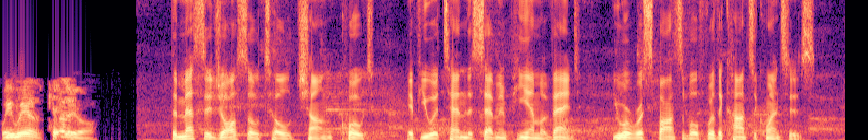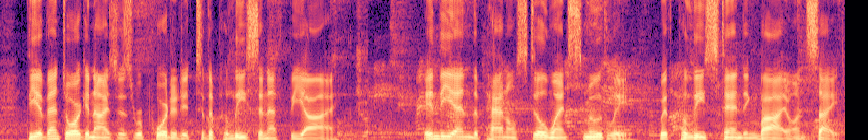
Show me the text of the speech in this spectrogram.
we will kill you. The message also told Chung, quote, if you attend the 7 p.m. event, you are responsible for the consequences. The event organizers reported it to the police and FBI. In the end, the panel still went smoothly, with police standing by on site.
